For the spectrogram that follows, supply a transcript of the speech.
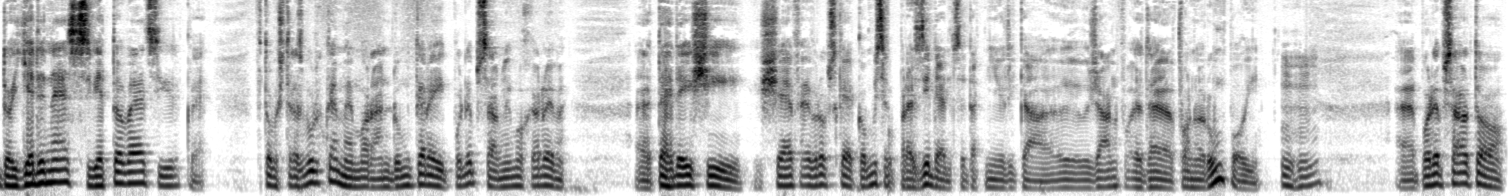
do jedné světové církve v tom štrasburském memorandum, který podepsal mimochodem eh, tehdejší šéf Evropské komise, prezident se tak ní říká, eh, Jean von Rumpoy, mm-hmm. podepsal to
